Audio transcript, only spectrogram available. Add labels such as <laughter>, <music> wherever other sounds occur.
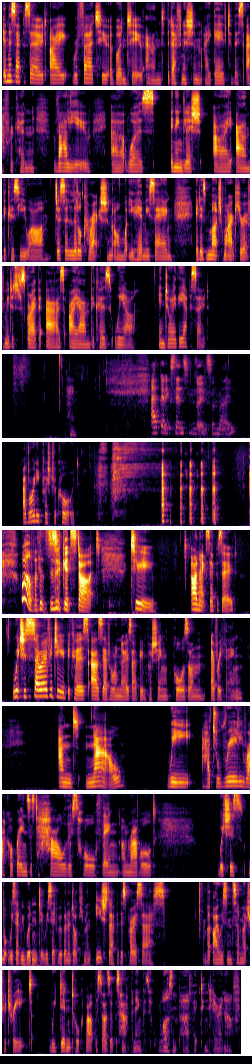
In this episode, I refer to Ubuntu, and the definition I gave to this African value uh, was in English I am because you are. Just a little correction on what you hear me saying. It is much more accurate for me to describe it as I am because we are. Enjoy the episode. Okay. I've got extensive notes on mine. I've already pushed record. well, this is a good start to our next episode, which is so overdue because, as everyone knows, I've been pushing pause on everything. And now we had to really rack our brains as to how this whole thing unraveled, which is what we said we wouldn't do. We said we were going to document each step of this process. But I was in so much retreat. We didn't talk about this as it was happening because it wasn't perfect and clear enough.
